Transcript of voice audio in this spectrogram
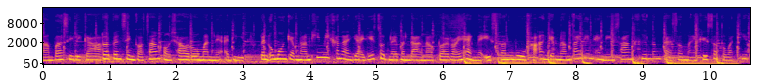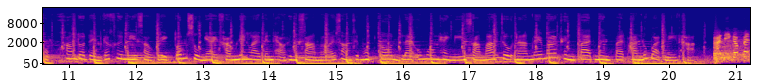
น้ำบาซิลิกา โดยเป็นสิ่งก่อสร้างของชาวโรมันในอดีต เป็นอุโมงค์เก็บน้ำที่มีขนาดใหญ่ที่สุดในบรรดานับร้อยร้อยแห่งในอิสตันบูลค่ะอ่างเก็บน้ำใต้ดินแห่งนี้สร้างขึ้นตั้งแต่สมัยคริสตศตวรรษที่ 6 ความโดดเด่นก็คือมีเสากรีกต้นสูงใหญ่ค้ำเรียงรายเป็นแถวถึง 336 ต้น และอุโมงค์แห่งนี้สามารถจุน้ำได้มากถึง 88,000 ลูกบาศก์เมตรค่ะ อันนี้ก็เป็น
